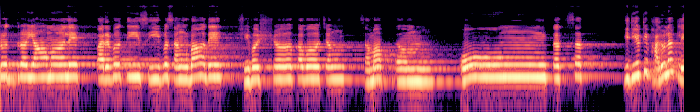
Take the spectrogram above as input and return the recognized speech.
रुद्रयामले पार्वती शिवसंवादे शिवस्य कवचं समाप्तम् ॐ তৎসৎ ভিডিওটি ভালো লাগলে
